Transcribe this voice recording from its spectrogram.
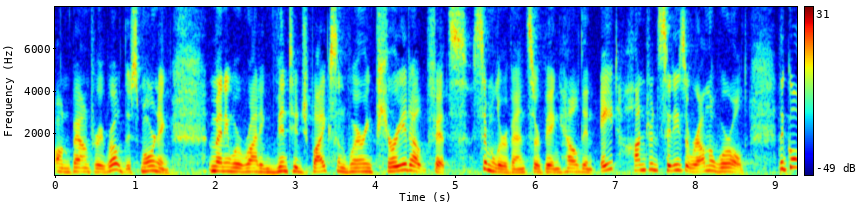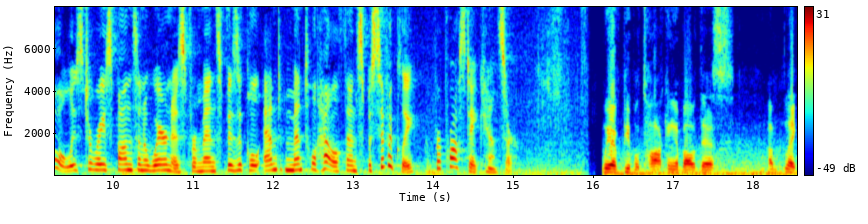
on Boundary Road this morning. Many were riding vintage bikes and wearing period outfits. Similar events are being held in 800 cities around the world. The goal is to raise funds and awareness for men's physical and mental health, and specifically for prostate cancer. We have people talking about this, um, like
